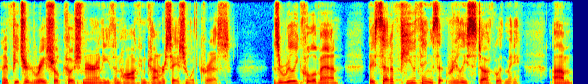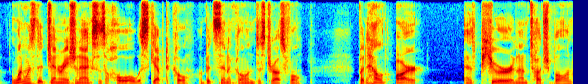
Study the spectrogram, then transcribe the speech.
and it featured Rachel Kushner and Ethan Hawke in conversation with Chris. It was a really cool event. They said a few things that really stuck with me. Um, one was that Generation X as a whole was skeptical, a bit cynical, and distrustful, but held art as pure and untouchable and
